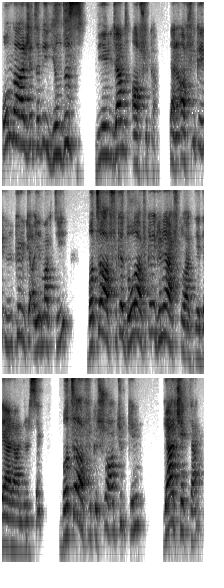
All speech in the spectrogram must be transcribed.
Onun harici tabii yıldız diyebileceğimiz Afrika. Yani Afrika'yı ülke ülke ayırmak değil, Batı Afrika, Doğu Afrika ve Güney Afrika olarak diye değerlendirirsek, Batı Afrika şu an Türkiye'nin gerçekten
